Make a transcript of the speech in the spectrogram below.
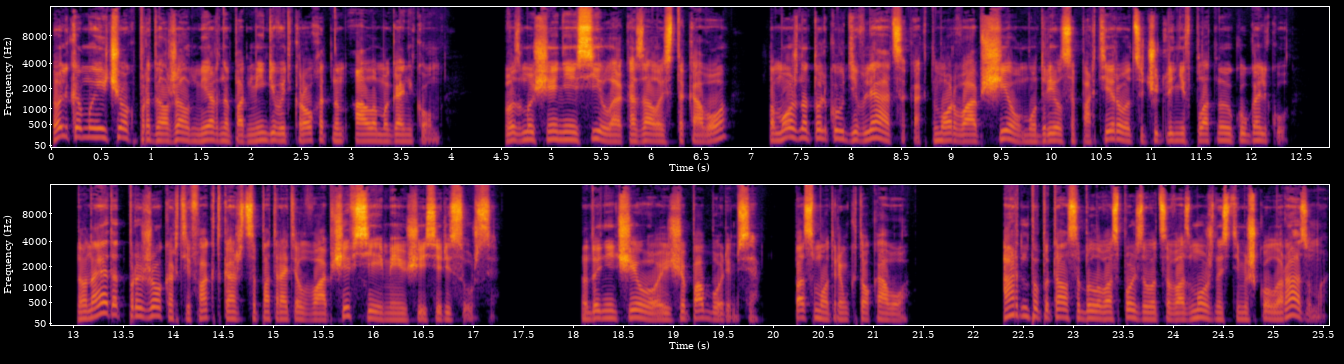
Только маячок продолжал мерно подмигивать крохотным алым огоньком – Возмущение силы оказалось таково, что можно только удивляться, как Тмор вообще умудрился портироваться чуть ли не вплотную к угольку. Но на этот прыжок артефакт, кажется, потратил вообще все имеющиеся ресурсы. Ну да ничего, еще поборемся. Посмотрим, кто кого. Арн попытался было воспользоваться возможностями школы разума,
